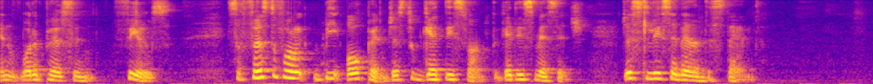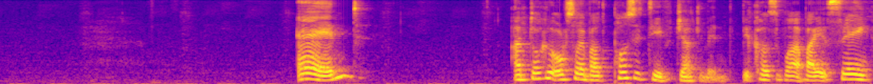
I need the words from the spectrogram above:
and what a person feels. So, first of all, be open just to get this one, to get this message. Just listen and understand. And I'm talking also about positive judgment because by saying,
